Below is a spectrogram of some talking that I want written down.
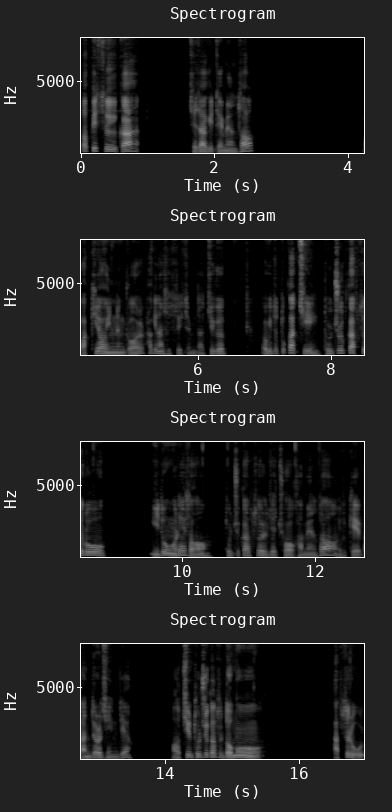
서피스가 제작이 되면서 막혀 있는 걸 확인하실 수 있습니다. 지금 여기도 똑같이 돌출 값으로 이동을 해서 돌출 값을 이제 주어가면서 이렇게 만들어지는데요. 어, 지금 돌출 값을 너무 값을 오,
